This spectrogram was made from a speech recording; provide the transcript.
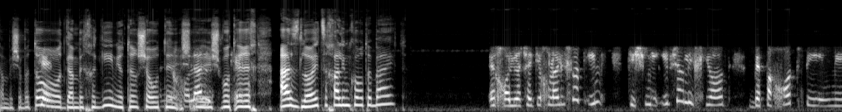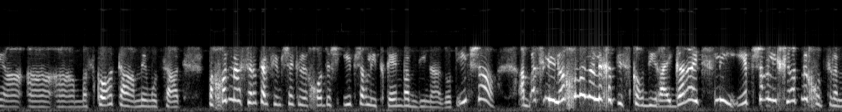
גם בשבתות, כן. גם בחגים, יותר שעות שוות כן. ערך, אז לא היית צריכה למכור את הבית? יכול להיות שהייתי יכולה לחיות. אם, תשמעי, אי אפשר לחיות בפחות מהמשכורת הממוצעת. פחות מעשרת אלפים שקל לחודש אי אפשר להתקיים במדינה הזאת. אי אפשר. הבת שלי לא יכולה ללכת לשכור דירה, היא גרה אצלי. אי אפשר לחיות מחוץ למ...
